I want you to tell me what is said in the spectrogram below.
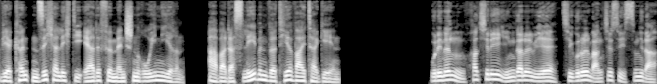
Wir könnten sicherlich die Erde für Menschen ruinieren. Aber das Leben wird hier weitergehen. 우리는 확실히 인간을 위해 지구를 망칠 수 있습니다.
